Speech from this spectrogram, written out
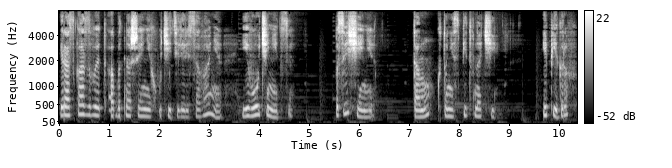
и рассказывает об отношениях учителя рисования и его ученицы. Посвящение тому, кто не спит в ночи. Эпиграф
